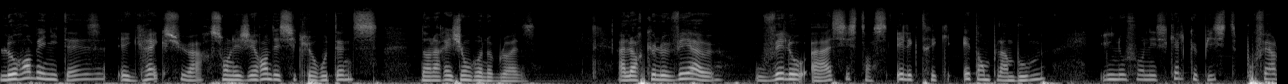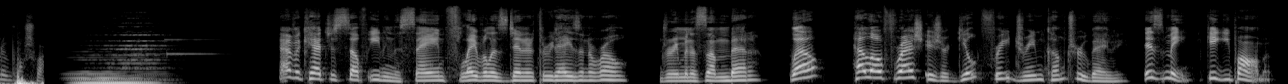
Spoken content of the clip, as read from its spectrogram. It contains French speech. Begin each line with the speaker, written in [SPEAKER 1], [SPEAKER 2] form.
[SPEAKER 1] Laurent Benitez et Greg Suard sont les gérants des cycles Routens dans la région grenobloise. Alors que le VAE, ou vélo à assistance électrique, est en plein boom, ils nous fournissent quelques pistes pour faire le bon choix.
[SPEAKER 2] Ever catch yourself eating the same flavorless dinner three days in a row? Dreaming of something better? Well, HelloFresh is your guilt-free dream come true, baby. It's me, Kiki Palmer.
